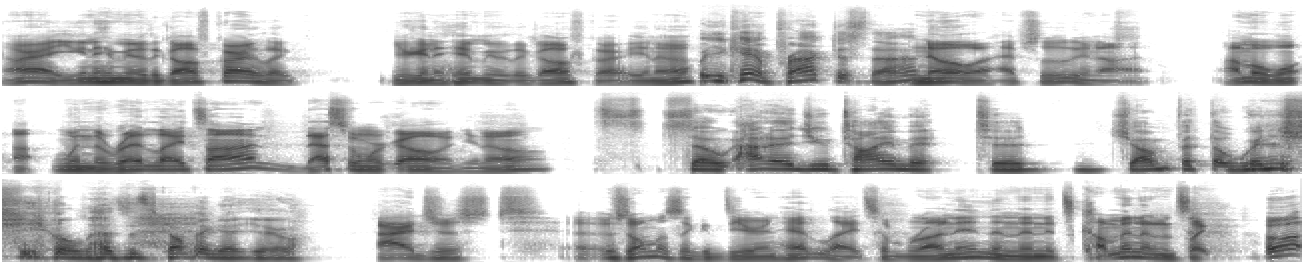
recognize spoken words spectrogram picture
all right, you're gonna hit me with a golf cart. Like, you're gonna hit me with a golf cart. You know? But you can't practice that. No, absolutely not. I'm a uh, when the red light's on, that's when we're going. You know? So how did you time it to jump at the windshield as it's coming at you? I just it was almost like a deer in headlights. I'm running and then it's coming and it's like, oh,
